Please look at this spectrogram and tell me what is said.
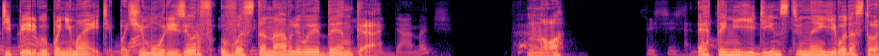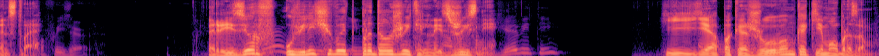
Теперь вы понимаете, почему резерв восстанавливает ДНК. Но это не единственное его достоинство. Резерв увеличивает продолжительность жизни. И я покажу вам, каким образом.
